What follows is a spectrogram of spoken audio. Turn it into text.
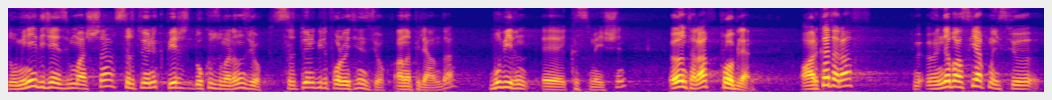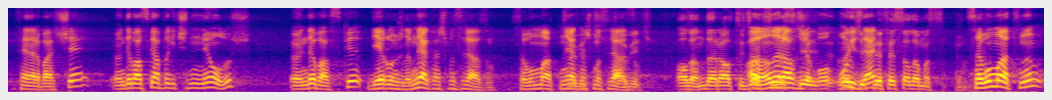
domine edeceğiniz bir maçta sırt dönük bir 9 numaranız yok. Sırt dönük bir forvetiniz yok ana planda. Bu bir e, kısmı işin. Ön taraf problem. Arka taraf Şimdi önde baskı yapmak istiyor Fenerbahçe. önde baskı yapmak için ne olur? Önde baskı diğer oyuncuların yaklaşması lazım. Savunma hattına yaklaşması ki, lazım. Tabii ki. Alanı daraltacaksınız Alanı daraltacak. ki O- o yüzden- nefes alamasın. savunma hattının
